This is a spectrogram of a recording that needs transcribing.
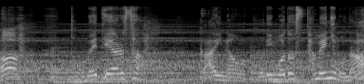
ああ止めてやるさ。ガイナを取り戻すためにもな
